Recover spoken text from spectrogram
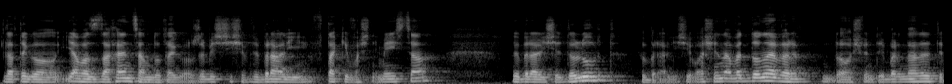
Dlatego ja Was zachęcam do tego, żebyście się wybrali w takie właśnie miejsca. Wybrali się do Lourdes, wybrali się właśnie nawet do Never, do świętej Bernadety,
